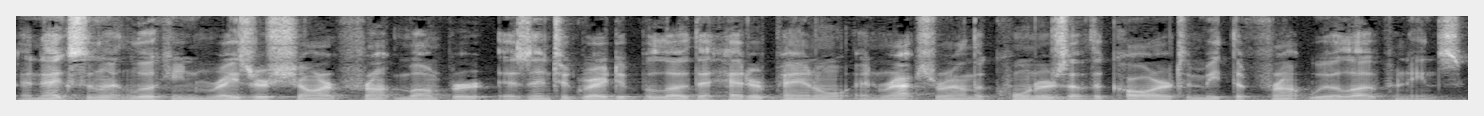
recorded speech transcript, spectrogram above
an excellent looking razor sharp front bumper is integrated below the header panel and wraps around the corners of the car to meet the front wheel openings.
